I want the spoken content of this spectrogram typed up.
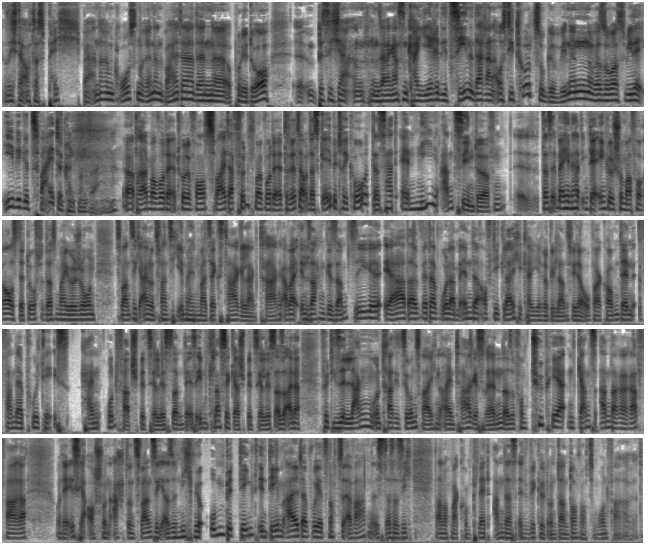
sich da auch das Pech bei anderen großen Rennen weiter, denn äh, Polidor äh, biss sich ja in seiner ganzen Karriere die Zähne daran aus, die Tour zu gewinnen, aber sowas wie der ewige Zweite, könnte man sagen. Ne? Ja, dreimal wurde er Tour de France Zweiter, fünfmal wurde er Dritter und das gelbe Trikot, das hat er nie anziehen dürfen. Äh, das immerhin hat ihm der Enkel schon mal voraus, der durfte das Maillot jaune 2021 immerhin mal sechs Tage lang tragen, aber in Sachen Gesamtsiege, ja, da wird er wohl am Ende auf die gleiche Karrierebilanz wie der Opa kommen, denn Van der Poel, der ist kein Rundfahrtspezialist, sondern der ist eben Klassikerspezialist. Also einer für diese langen und traditionsreichen Eintagesrennen. Also vom Typ her ein ganz anderer Radfahrer. Und er ist ja auch schon 28, also nicht mehr unbedingt in dem Alter, wo jetzt noch zu erwarten ist, dass er sich da nochmal komplett anders entwickelt und dann doch noch zum Rundfahrer wird.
